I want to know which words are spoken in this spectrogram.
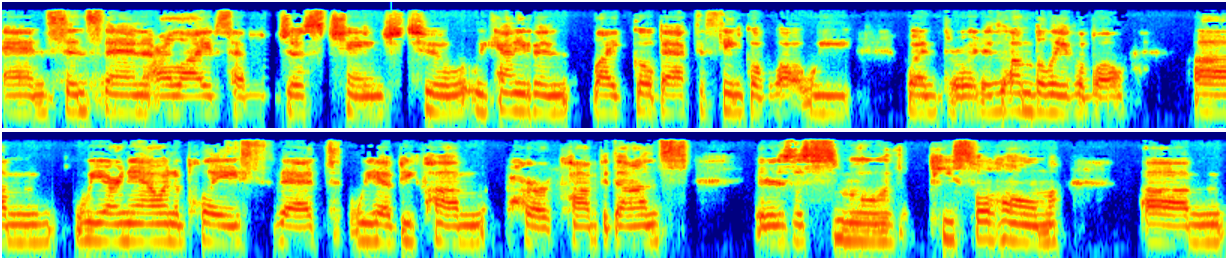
And since then, our lives have just changed to, we can't even like go back to think of what we went through. It is unbelievable. Um, we are now in a place that we have become her confidants. It is a smooth, peaceful home. Um,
